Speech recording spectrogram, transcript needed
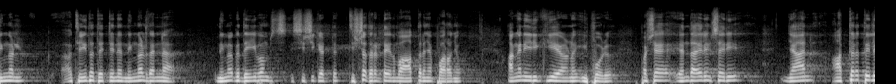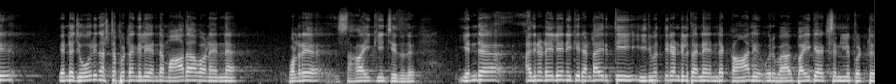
നിങ്ങൾ ചെയ്ത തെറ്റിനെ നിങ്ങൾ തന്നെ നിങ്ങൾക്ക് ദൈവം ശിക്ഷിക്കട്ടെ ശിക്ഷ തരട്ടെ എന്ന് മാത്രം ഞാൻ പറഞ്ഞു. അങ്ങനെ ഇരിക്കുകയാണ് ഇപ്പോഴും പക്ഷേ എന്തായാലും ശരി ഞാൻ അത്തരത്തിൽ എന്റെ ജോലി നഷ്ടപ്പെട്ടെങ്കിൽ എന്റെ മാതാവാണ് എന്നെ വളരെ സഹായിക്കുകയും ചെയ്തത്. എന്റെ അതിനിടയിൽ എനിക്ക് രണ്ടായിരത്തി ഇരുപത്തിരണ്ടിൽ തന്നെ എന്റെ കാൽ ഒരു ബൈക്ക് ആക്സിഡന്റിൽ പെട്ട്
